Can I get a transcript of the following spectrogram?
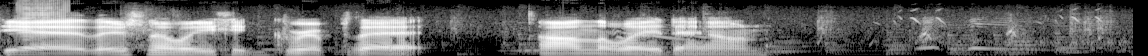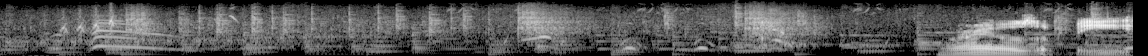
Yeah, there's no way you could grip that on the way down. Mario's a beast.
